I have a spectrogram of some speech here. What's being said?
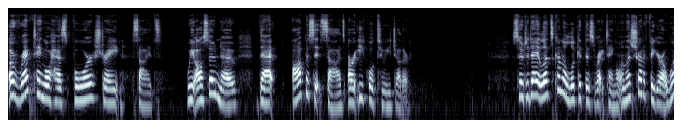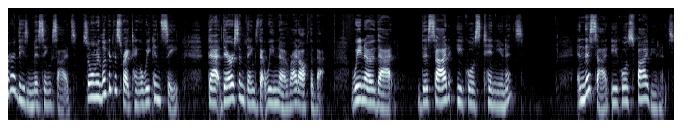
A rectangle has four straight sides. We also know that opposite sides are equal to each other. So today, let's kind of look at this rectangle and let's try to figure out what are these missing sides. So when we look at this rectangle, we can see that there are some things that we know right off the bat. We know that this side equals 10 units and this side equals 5 units.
